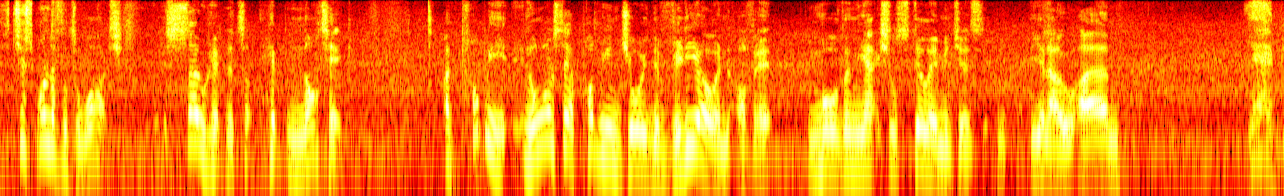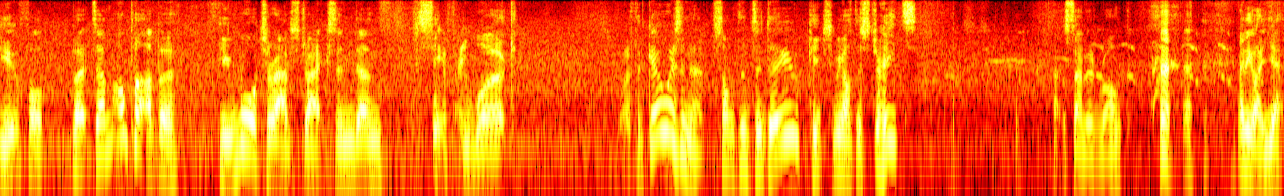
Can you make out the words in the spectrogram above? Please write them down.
it's just wonderful to watch. It's so hypnotic I probably, in all honesty, I probably enjoyed the video and of it more than the actual still images. You know, um, yeah, beautiful. But um, I'll put up a few water abstracts and um, see if they work. It's worth a go, isn't it? Something to do, keeps me off the streets. that sounded wrong. anyway, yeah,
